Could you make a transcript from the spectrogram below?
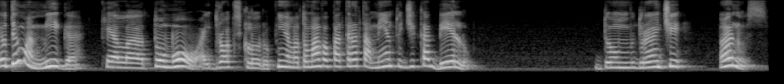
Eu tenho uma amiga que ela tomou a hidroxicloroquina, ela tomava para tratamento de cabelo durante anos,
